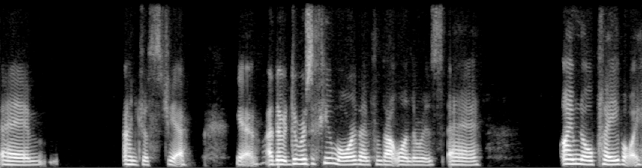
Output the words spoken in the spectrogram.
Um, and just yeah, yeah. Uh, there there was a few more then from that one. There was uh, I'm no playboy.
